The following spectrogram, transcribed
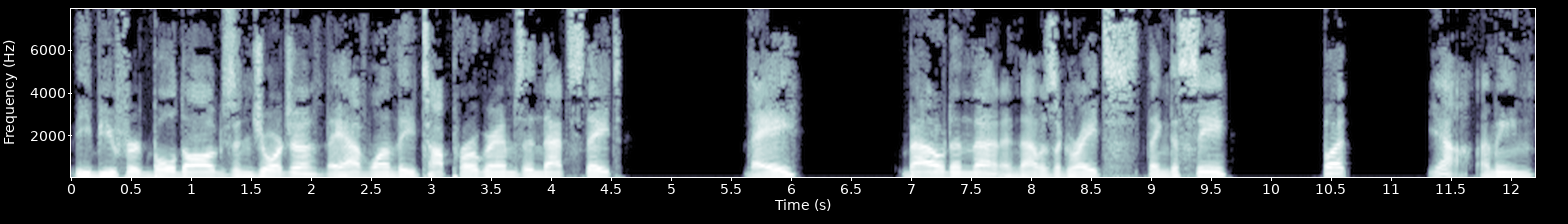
the Buford Bulldogs in Georgia. They have one of the top programs in that state. They battled in that, and that was a great thing to see. But, yeah, I mean,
